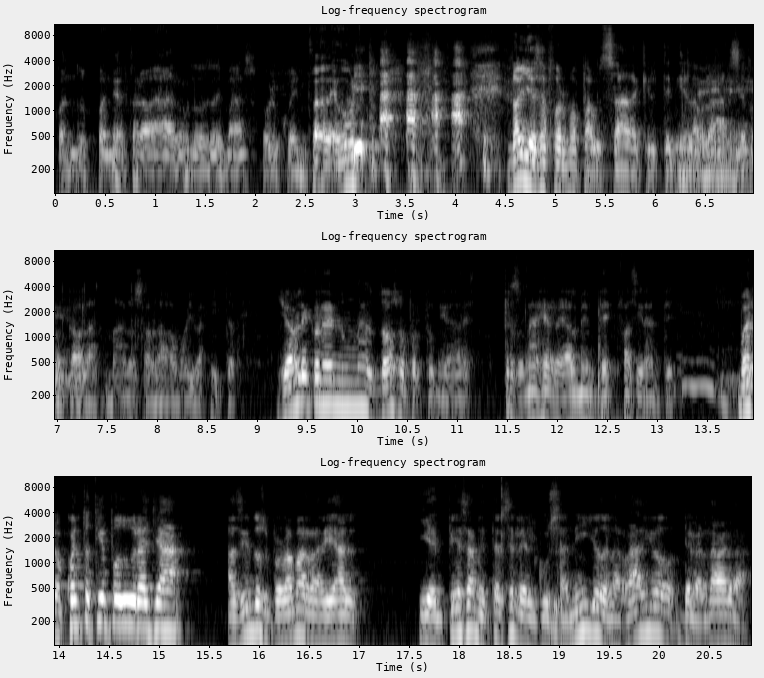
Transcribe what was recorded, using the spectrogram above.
cuando pone a trabajar a los demás por cuenta de uno. no, y esa forma pausada que él tenía al hablar, se rotaba las manos, hablaba muy bajito. Yo hablé con él en unas dos oportunidades personaje realmente fascinante. Bueno, ¿cuánto tiempo dura ya haciendo su programa radial y empieza a metérsele el gusanillo de la radio de verdad, verdad?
